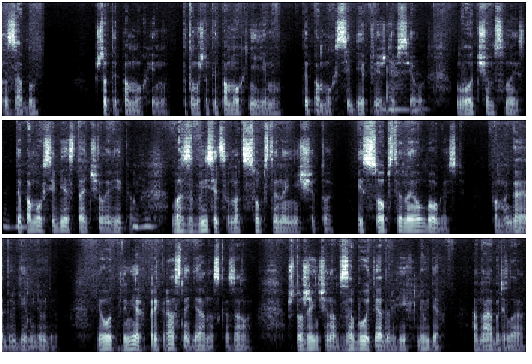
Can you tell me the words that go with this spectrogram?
забудь, что ты помог ему, потому что ты помог не ему, ты помог себе прежде Да, всего. Вот в чем смысл. Ты помог себе стать человеком, возвыситься над собственной нищетой и собственной убогостью, помогая другим людям. И вот пример прекрасный Диана сказала, что женщина в заботе о других людях, она обрела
